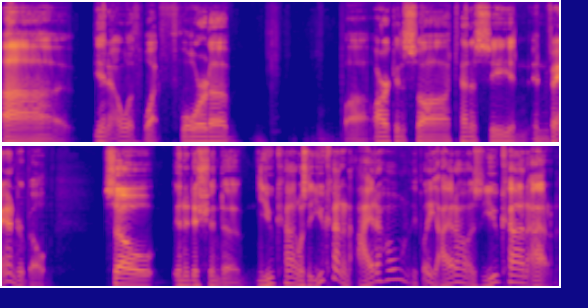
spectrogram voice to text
Uh, you know, with what Florida, uh, Arkansas, Tennessee, and, and, Vanderbilt. So, in addition to UConn, was it UConn and Idaho? They play Idaho Is UConn. I don't know.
